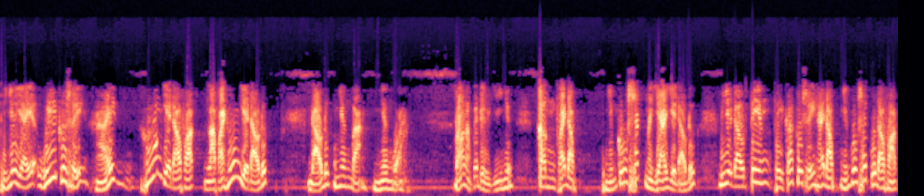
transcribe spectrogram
thì như vậy quý cư sĩ hãy hướng về đạo Phật là phải hướng về đạo đức. Đạo đức nhân bản, nhân quả. Đó là cái điều duy nhất. Cần phải đọc những cuốn sách mà dạy về đạo đức. Bây giờ đầu tiên thì các cư sĩ hãy đọc những cuốn sách của đạo Phật,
